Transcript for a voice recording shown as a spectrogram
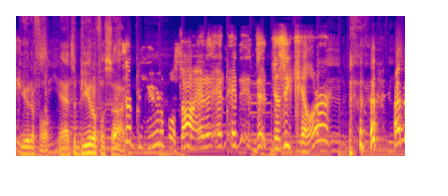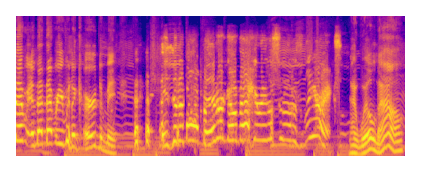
great. Beautiful. Yeah, it's a beautiful song. It's a beautiful song. And it, it, it, it- does he kill her? I never that never even occurred to me. Is it about murder? Go back and re-listen to those lyrics. I will now.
